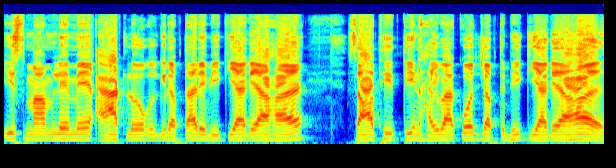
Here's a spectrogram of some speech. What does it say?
इस मामले में आठ लोगों की गिरफ्तारी भी किया गया है, साथ ही तीन हाईवा को जब्त भी किया गया है।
